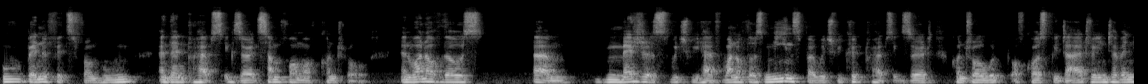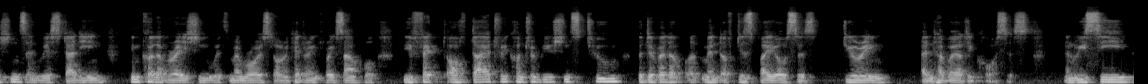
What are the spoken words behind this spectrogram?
who benefits from whom, and then perhaps exert some form of control. And one of those um, measures which we have, one of those means by which we could perhaps exert control would, of course, be dietary interventions. And we're studying in collaboration with Memorial Sloan Kettering, for example, the effect of dietary contributions to the development of dysbiosis during antibiotic courses. And we see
